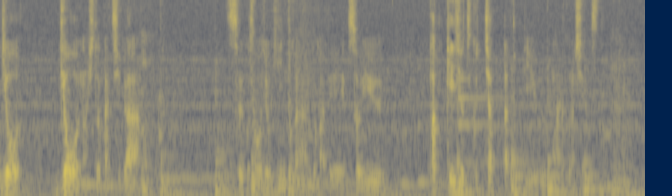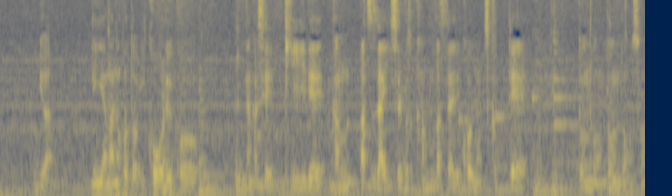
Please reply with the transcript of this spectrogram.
業業の人たちが、それこそ補助金とかなんとかでそういうパッケージを作っちゃったっていう部分もあるかもしれないですね。要は林山のことイコールこうなんか石器で間伐材それこそ間伐材でこういうのを作ってうんうん。どんどんどんどんその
